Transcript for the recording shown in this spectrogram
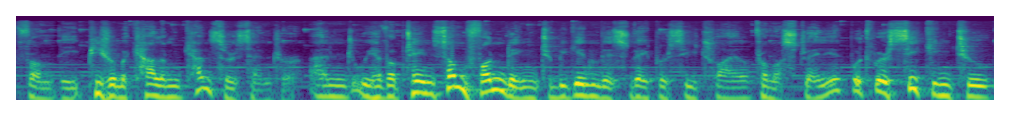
from the Peter MacCallum Cancer Centre. And we have obtained some funding to begin this VAPOR-C trial from Australia, but we're seeking to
